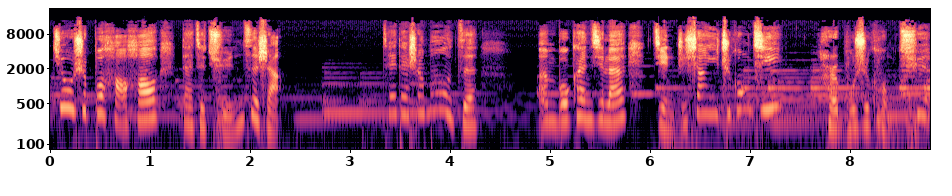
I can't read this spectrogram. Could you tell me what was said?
就是不好好戴在裙子上。再戴上帽子，安博看起来简直像一只公鸡，而不是孔雀。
